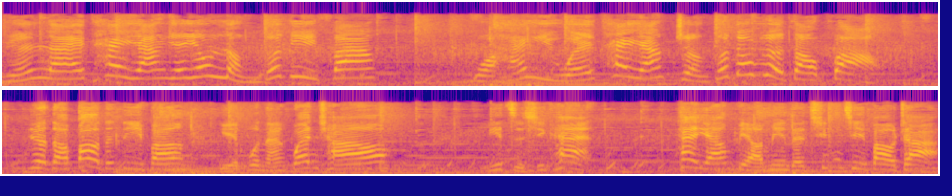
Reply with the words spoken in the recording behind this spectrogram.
原来太阳也有冷的地方，我还以为太阳整个都热到爆。热到爆的地方也不难观察哦。你仔细看，太阳表面的氢气爆炸，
